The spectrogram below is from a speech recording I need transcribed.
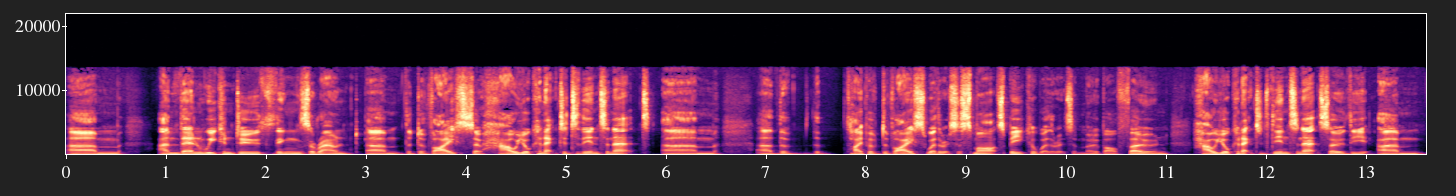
Um, and then we can do things around um, the device. So how you're connected to the internet um, uh, the the type of device whether it's a smart speaker whether it's a mobile phone how you're connected to the internet. So the um,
